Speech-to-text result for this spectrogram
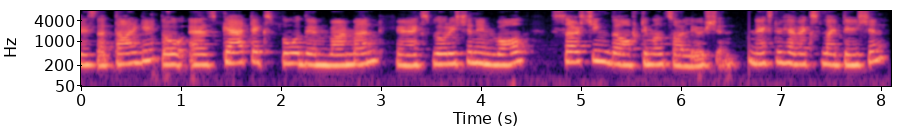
Is the target. So as cat explore the environment, here exploration involve searching the optimal solution. Next we have exploitation.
